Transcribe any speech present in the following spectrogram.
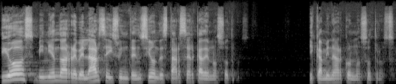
Dios viniendo a revelarse y su intención de estar cerca de nosotros y caminar con nosotros.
